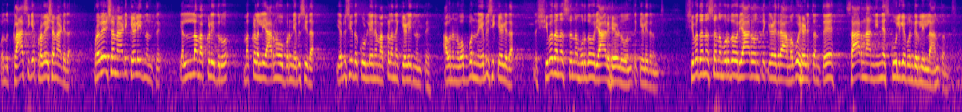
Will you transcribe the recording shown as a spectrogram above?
ಒಂದು ಕ್ಲಾಸಿಗೆ ಪ್ರವೇಶ ಮಾಡಿದ. ಪ್ರವೇಶ ಮಾಡಿ ಕೇಳಿದ್ನಂತೆ. ಎಲ್ಲ ಮಕ್ಕಳಿದ್ದರು ಮಕ್ಕಳಲ್ಲಿ ಯಾರನ್ನೋ ಒಬ್ಬರನ್ನ ಎಬ್ಬಿಸಿದ. ಎಬಿಸಿದ ಕೂಡಲೇ ಮಕ್ಕಳನ್ನು ಕೇಳಿದ್ನಂತೆ. ಅವನನ್ನು ಒಬ್ಬನ್ನು ಎಬಿಸಿ ಕೇಳಿದ. ಶಿವಧನಸ್ಸನ್ನು ಮುರಿದವ್ರು ಯಾರು ಹೇಳು ಅಂತ ಕೇಳಿದ್ರಂತೆ. ಶಿವಧನಸ್ಸನ್ನು ಮುರಿದವ್ರು ಯಾರು ಅಂತ ಕೇಳಿದ್ರೆ ಆ ಮಗು ಹೇಳಿತಂತೆ, ಸಾರ್, ನಾನು ನಿನ್ನೆ ಸ್ಕೂಲಿಗೆ ಬಂದಿರಲಿಲ್ಲ ಅಂತಂತೆ.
